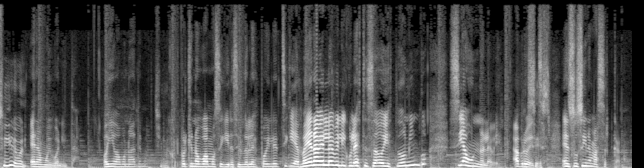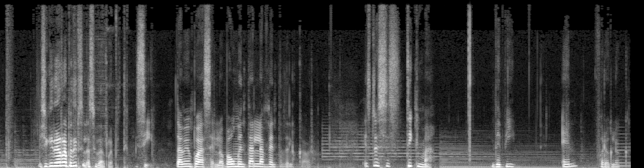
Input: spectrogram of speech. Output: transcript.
Sí, bueno, Era muy bonita. Oye, vámonos a tema. sí, mejor. Porque no vamos a seguir haciendo el spoiler, chiquillas. Vayan a ver la película este sábado y este domingo si aún no la ve. Aprovechen. En su cine más cercano. Y si quiere repetirse, la ciudad repite. Sí, también puede hacerlo para aumentar las ventas de los cabros. Esto es Stigma de V en 4 O'Clock.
